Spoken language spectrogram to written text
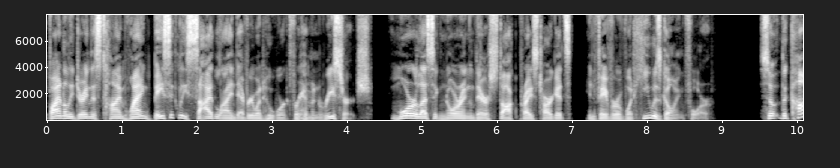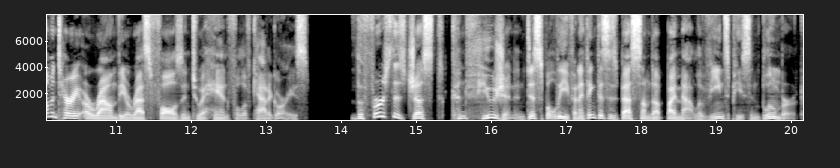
Finally, during this time, Hwang basically sidelined everyone who worked for him in research more or less ignoring their stock price targets in favor of what he was going for. So the commentary around the arrest falls into a handful of categories. The first is just confusion and disbelief, and I think this is best summed up by Matt Levine's piece in Bloomberg.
